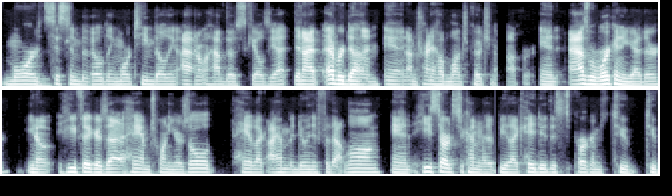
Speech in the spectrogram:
more Mm. system building, more team building. I don't have those skills yet than I've ever done, and I'm trying to help launch a coaching offer. And as we're working together, you know, he figures out, hey, I'm 20 years old. Hey, like I haven't been doing this for that long, and he starts to kind of be like, hey, dude, this program's too too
